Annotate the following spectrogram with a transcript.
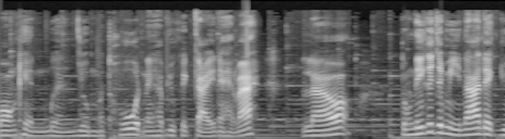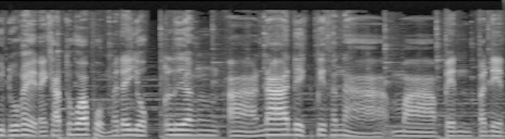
มองเห็นเหมือนยมทูตนะครับ อยู่ไกลๆเนี่ยเห็นไหมแล้วตรงนี้ก็จะมีหน้าเด็กอยู่ด้วยนะครับเพราะว่าผมไม่ได้ยกเรื่องอ่าหน้าเด็กปริศนามาเป็นประเด็น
